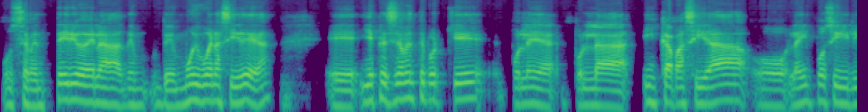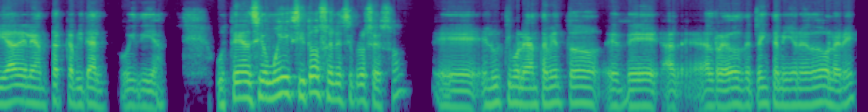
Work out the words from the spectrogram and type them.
un cementerio de, muy buenas ideas, eh, y es precisamente porque por la, por la incapacidad o la imposibilidad de levantar capital hoy día. Ustedes han sido muy exitosos en ese proceso. Eh, el último levantamiento es de alrededor de 30 millones de dólares.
